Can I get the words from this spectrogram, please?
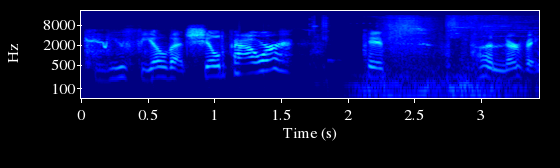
Can you feel that shield power? It's unnerving.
